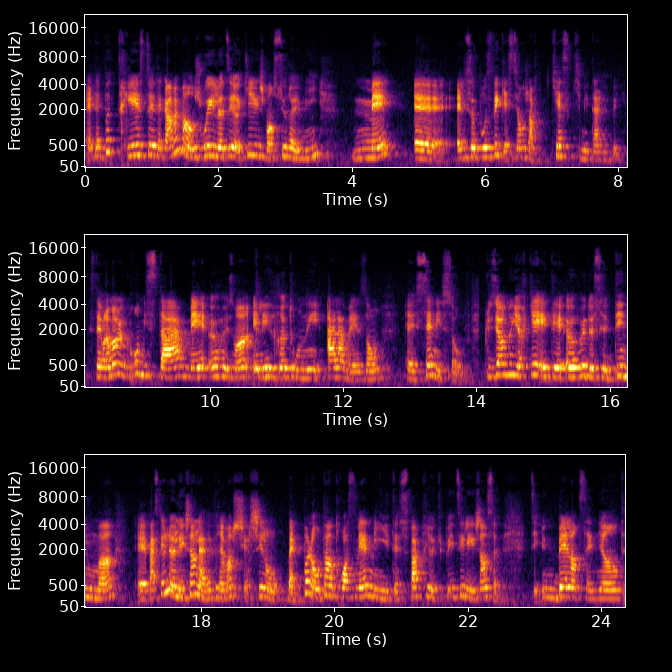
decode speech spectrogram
elle était pas triste, elle était quand même enjouée, là, tu sais, ok, je m'en suis remis, mais euh, elle se posait des questions, genre, qu'est-ce qui m'est arrivé? C'était vraiment un gros mystère, mais heureusement, elle est retournée à la maison euh, saine et sauve. Plusieurs New-Yorkais étaient heureux de ce dénouement, euh, parce que là, les gens l'avaient vraiment cherché, ben pas longtemps, trois semaines, mais ils étaient super préoccupés, tu sais, les gens se une belle enseignante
